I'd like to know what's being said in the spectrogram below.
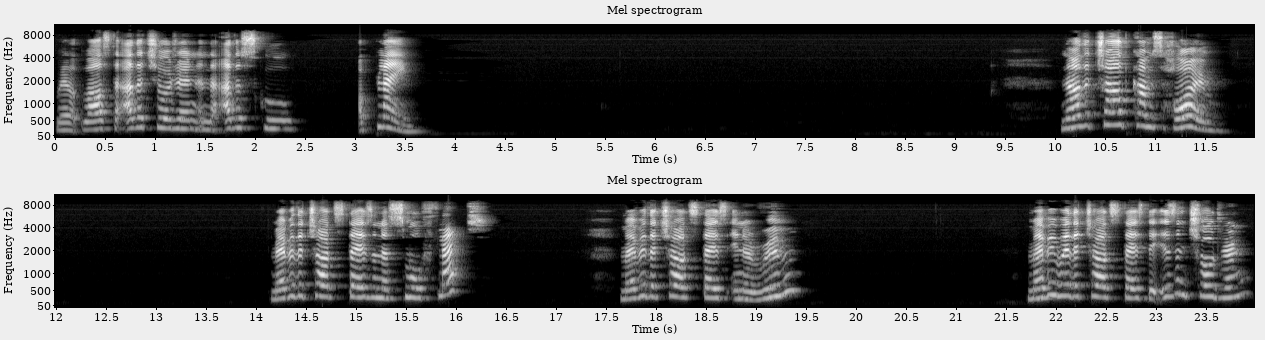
whilst the other children in the other school are playing. Now the child comes home. Maybe the child stays in a small flat. Maybe the child stays in a room. Maybe where the child stays there isn't children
